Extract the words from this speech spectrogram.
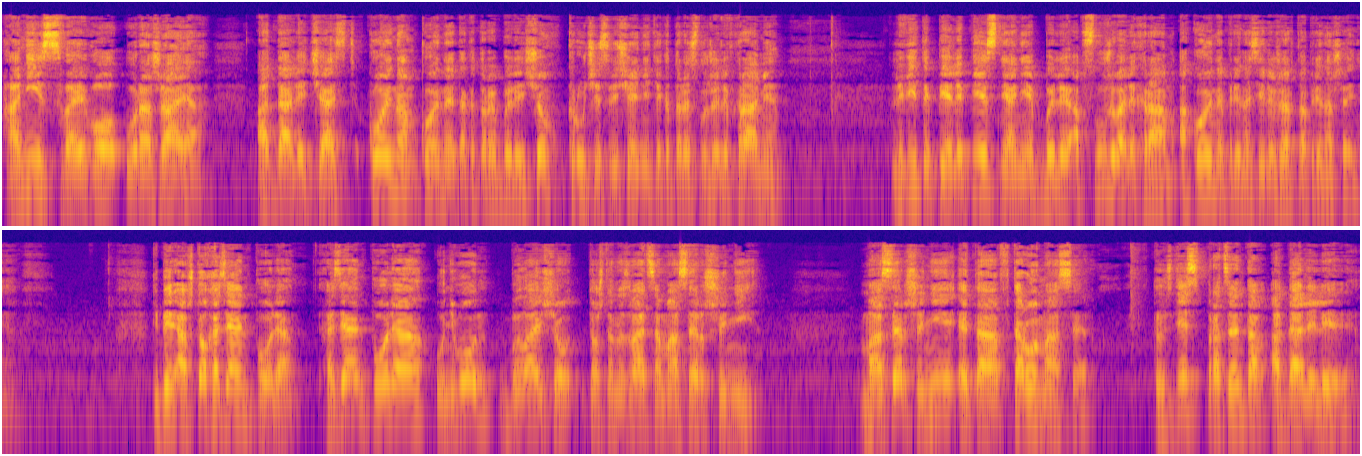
Они из своего урожая отдали часть коинам. Коины это, которые были еще круче священники, которые служили в храме. Левиты пели песни, они были, обслуживали храм, а коины приносили жертвоприношения. Теперь, а что хозяин поля? Хозяин поля, у него была еще то, что называется маасер шини. Маасер шини это второй маасер. То есть 10% отдали Леве.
